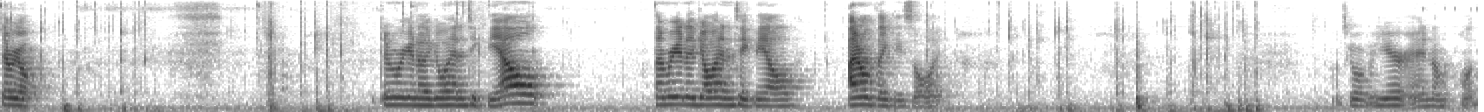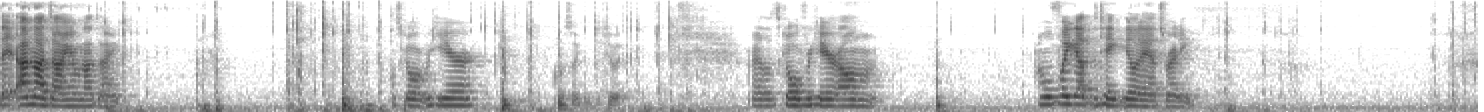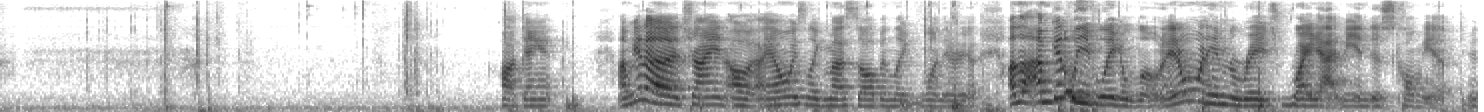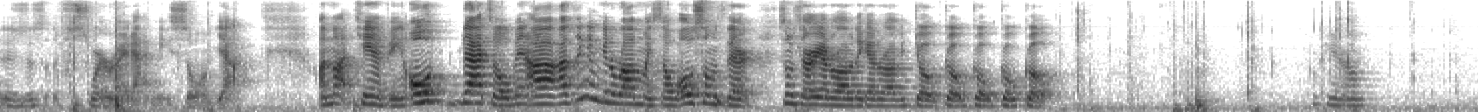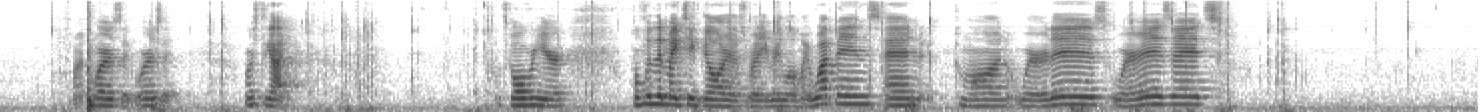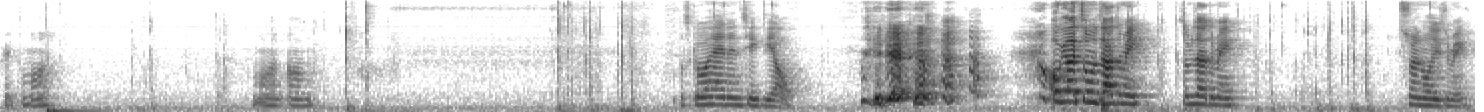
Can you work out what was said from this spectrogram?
There we go. Then we're gonna go ahead and take the L. Then we're gonna go ahead and take the L. I don't think he saw it. Let's go over here and um, oh, I'm not dying. I'm not dying. Let's go over here. Looks like we can do it. All right, let's go over here. Um, hopefully, I got the take the L dance ready. Oh, dang it. I'm gonna try and, oh, I always, like, mess up in, like, one area. I'm, I'm gonna leave Leg alone. I don't want him to rage right at me and just call me a, just swear right at me. So, um, yeah. I'm not camping. Oh, that's open. I, I think I'm gonna rob myself. Oh, someone's there. Someone's there. I gotta rob it. I gotta rob it. Go, go, go, go, go. You know. Where is it? Where is it? Where's the guy? Let's go over here. Hopefully they might take the hands ready. Reload my weapons. And come on. Where it is. Where is it? Alright, come on. Come on. Um. Let's go ahead and take the L. oh god, someone's after me. Someone's after me. He's trying to laser me.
